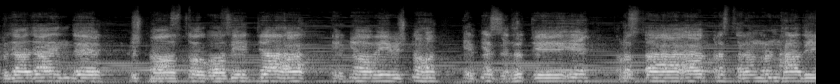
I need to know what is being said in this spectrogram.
प्रजा जायन्ते विष्णोऽस्तु गोसीत्याह यज्ञो वै विष्णुः, यज्ञस्य धृत्यैः। पुरस्तात् प्रस्तरम् गृह्णाति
